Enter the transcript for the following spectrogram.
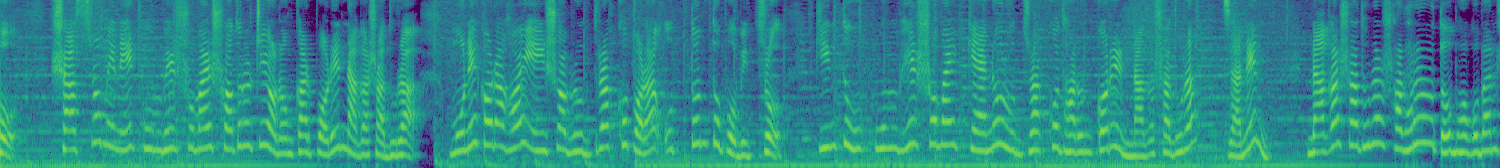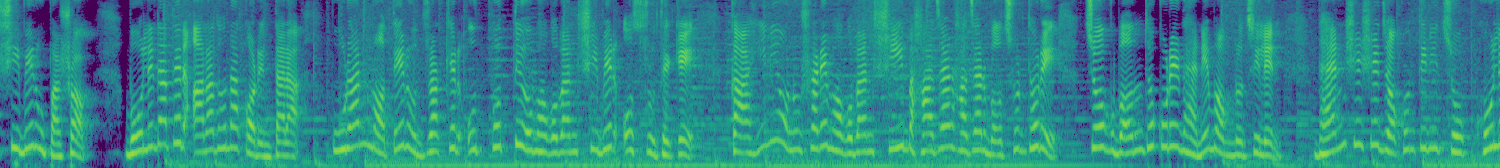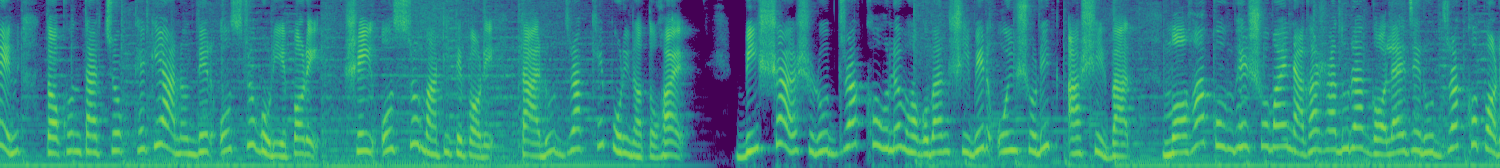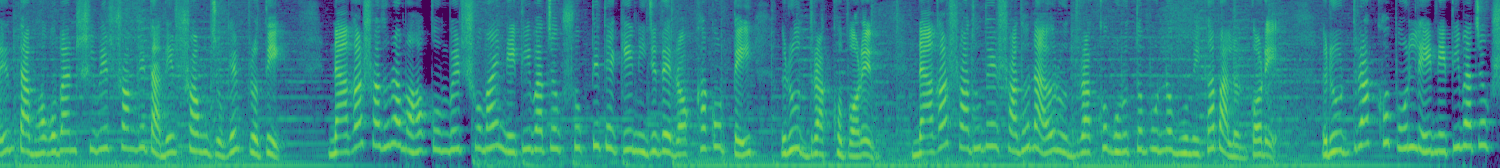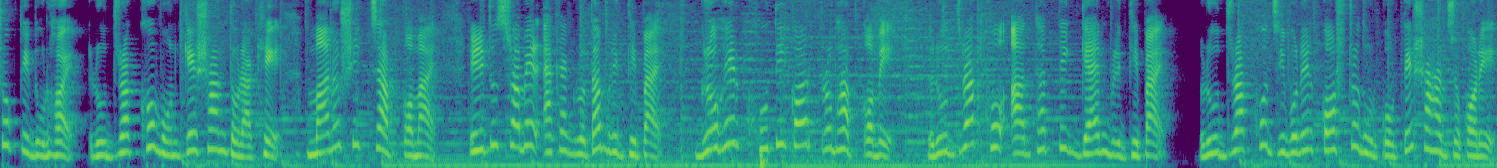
শাস্ত্র মেনে কুম্ভের সময় সতেরোটি অলংকার পরে নাগা সাধুরা। মনে করা হয় এই সব রুদ্রাক্ষ পরা অত্যন্ত পবিত্র। কিন্তু কুম্ভের সময় কেন রুদ্রাক্ষ ধারণ করেন নাগা সাধুরা? জানেন? নাগা সাধুরা সাধারণত ভগবান শিবের উপাসক। ভোলেনাথের আরাধনা করেন তারা। পুরাণ মতে রুদ্রাক্ষের উৎপত্তিও ভগবান শিবের অশ্রু থেকে। কাহিনী অনুসারে ভগবান শিব হাজার হাজার বছর ধরে চোখ বন্ধ করে ধ্যানে মগ্ন ছিলেন। ধ্যান শেষে যখন তিনি চোখ খোলেন, তখন তার চোখ থেকে আনন্দের অস্ত্র গড়িয়ে পড়ে। সেই অস্ত্র মাটিতে পড়ে, তা রুদ্রাক্ষে পরিণত হয়। বিশ্বাস, রুদ্রাক্ষ হল ভগবান শিবের ঐশ্বরিক আশীর্বাদ। মহাকুম্ভের সময় নাগা সাধুরা গলায় যে রুদ্রাক্ষ পরেন তা ভগবান শিবের সঙ্গে তাদের সংযোগের প্রতীক। নাগা সাধুরা মহাকুম্ভের সময় নেতিবাচক শক্তি থেকে নিজেদের রক্ষা করতেই রুদ্রাক্ষ পরেন নাগা সাধুদের সাধনায় রুদ্রাক্ষ গুরুত্বপূর্ণ ভূমিকা পালন করে। রুদ্রাক্ষ পড়লে নেতিবাচক শক্তি দূর হয়। রুদ্রাক্ষ মনকে শান্ত রাখে, মানসিক চাপ কমায়, ঋতুস্রাবের একাগ্রতা বৃদ্ধি পায়, গ্রহের ক্ষতিকর প্রভাব কমে, রুদ্রাক্ষ আধ্যাত্মিক জ্ঞান বৃদ্ধি পায়। রুদ্রাক্ষ জীবনের কষ্ট দূর করতে সাহায্য করে।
